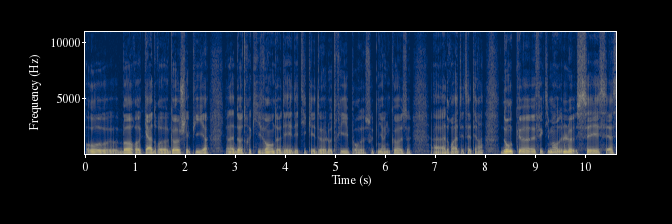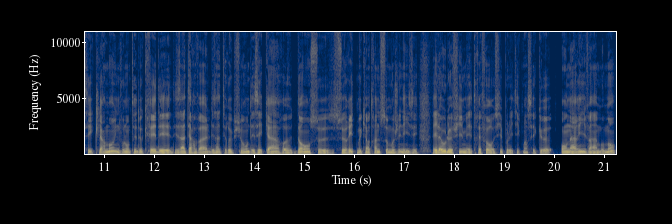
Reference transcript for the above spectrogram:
haut bord euh, cadre gauche et puis il y, en a d'autres qui vendent des, tickets de loterie pour soutenir une cause à, droite, etc. Donc euh, effectivement, c'est assez clairement une volonté de créer des, intervalles, des interruptions, des écarts dans ce, ce rythme qui est en train de s'homogénéiser. Et là où le film est très fort aussi politiquement, c'est que on arrive à un moment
